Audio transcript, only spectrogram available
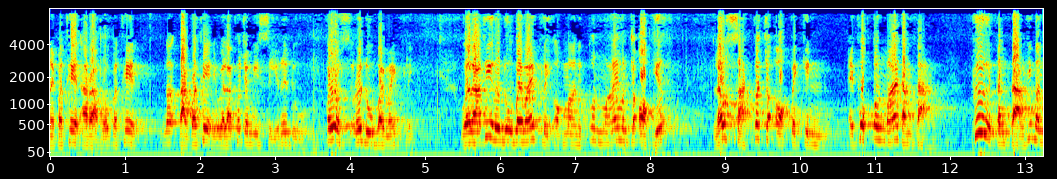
ในประเทศอาหรับหรือประเทศต่างประเทศนี่เวลาเขาจะมีสีฤดูเขาเรียกฤดูใบไม้ผลิเวลาที่ฤดูใบไม้ผลิออกมาเนี่ยต้นไม้มันจะออกเยอะ แล้วสัตว์ก็จะออกไปกินไอ้พวกต้นไม้ต่างๆ พืชต่างๆ ที่มัน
